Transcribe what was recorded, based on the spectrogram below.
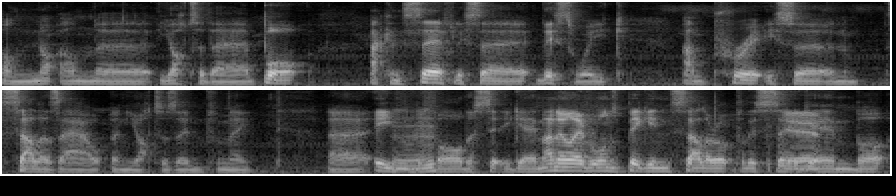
on not on uh, Jota there. But I can safely say this week, I'm pretty certain Salah's out and Jota's in for me. Uh, even before the City game, I know everyone's bigging Salah up for this City Yeah. game, but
